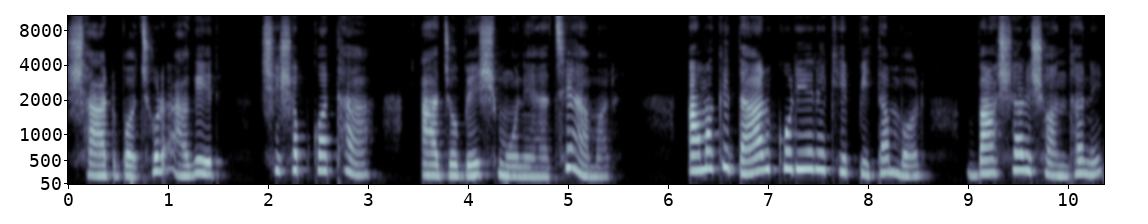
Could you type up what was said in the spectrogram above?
ষাট বছর আগের সেসব কথা আজও বেশ মনে আছে আমার। আমাকে দাঁড় করিয়ে রেখে পীতাম্বর বাসার সন্ধানে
